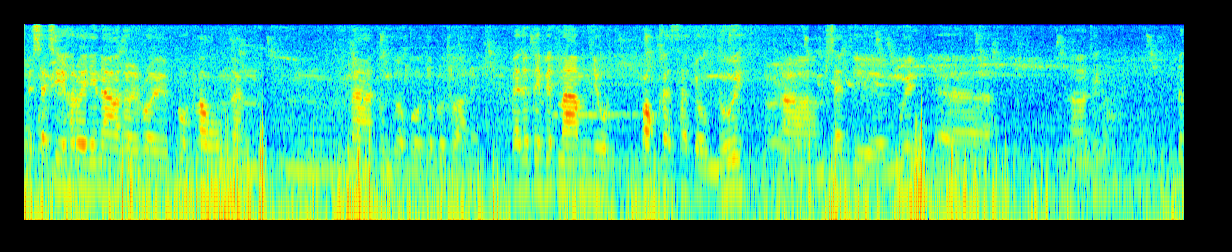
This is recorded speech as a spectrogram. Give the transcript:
một- sẽ si hồi đi nào rồi rồi pro lâu ngàn na thun tua bộ tua tua này. Giờ tại Việt Nam nhiều bọc sẽ sa chôm núi. À, sẽ thì nguyên ờ, ờ, thế nào? Đức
